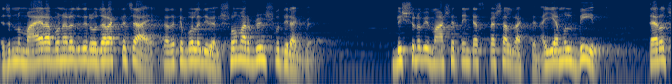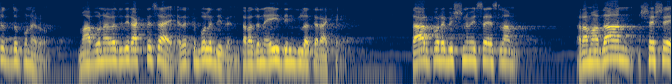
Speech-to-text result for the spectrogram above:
এজন্য মায়েরা, বোনেরা যদি রোজা রাখতে চায়, তাদেরকে বলে দিবেন, সোম আর বৃহস্পতি রাখবেন। বিশ্বনবী মাসে তিনটা স্পেশাল রাখতেন, আইয়ামুল বিদ তেরো, চোদ্দ, পনেরো। মা বোনেরা যদি রাখতে চায়, এদেরকে বলে দিবেন, তারা যেন এই দিনগুলোতে রাখে। তারপরে বিশ্বনবী ইসা ইসলাম, রামাদান শেষে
